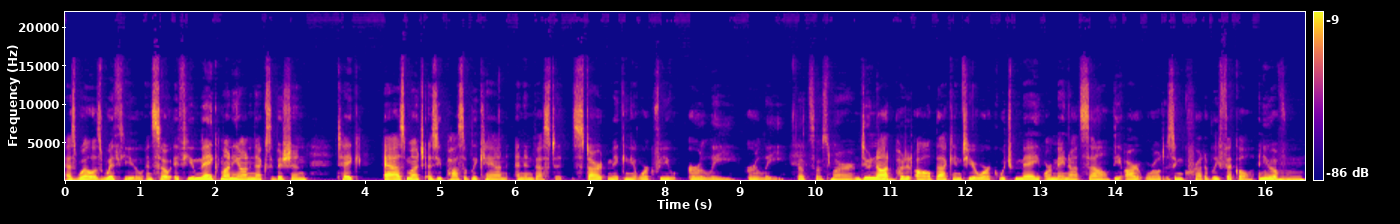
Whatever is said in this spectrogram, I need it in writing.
as well as with you and so if you make money on an exhibition take as much as you possibly can and invest it start making it work for you early early That's so smart. do not put it all back into your work, which may or may not sell. The art world is incredibly fickle, and you have Mhm.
